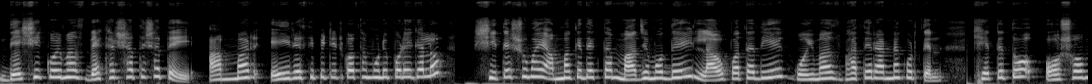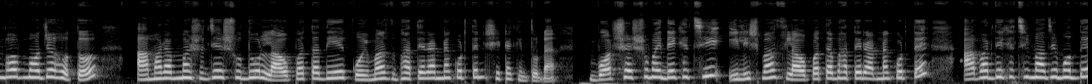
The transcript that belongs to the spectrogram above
দেশি কই মাছ দেখার সাথে সাথেই আম্মার এই রেসিপিটির কথা মনে পড়ে গেল। শীতের সময় আম্মাকে দেখতাম মাঝে মধ্যেই লাউ পাতা দিয়ে কই মাছ ভাতে রান্না করতেন। খেতে তো অসম্ভব মজা হতো। আমার আম্মা যে শুধু লাউ পাতা দিয়ে কই মাছ ভাতে রান্না করতেন সেটা কিন্তু না। বর্ষার সময় দেখেছি ইলিশ মাছ লাউ পাতা ভাতে রান্না করতে। আবার দেখেছি মাঝে মধ্যে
